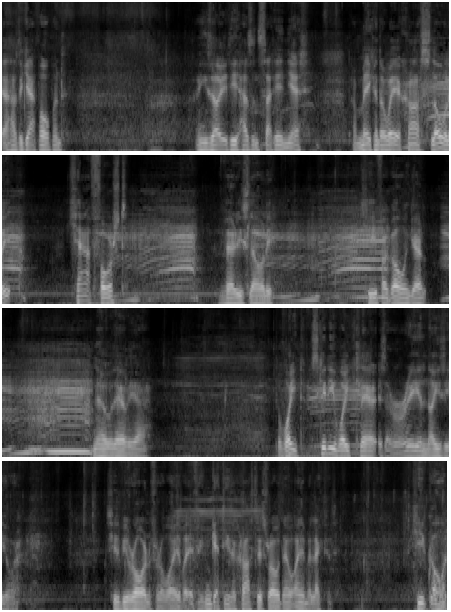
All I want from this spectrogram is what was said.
I have the gap opened. Anxiety hasn't set in yet. They're making their way across slowly. Calf first. Very slowly. Keep her going, girl. No, there we are. The white, skinny white Clare is a real noisy whore. She'll be roaring for a while, but if you can get these across this road now, I am elected. Keep going.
